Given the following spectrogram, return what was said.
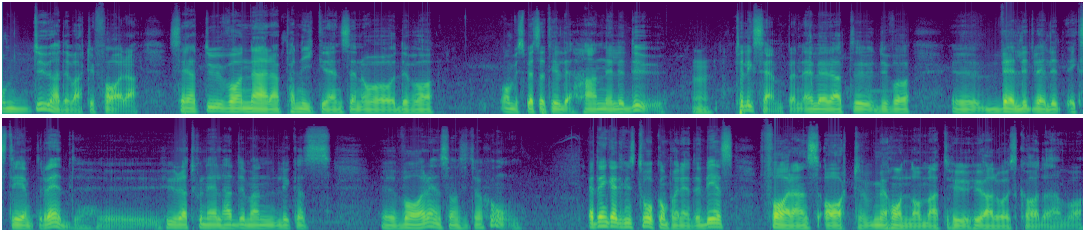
om du hade varit i fara? Säg att du var nära panikgränsen och det var, om vi spetsar till det, han eller du. Mm. Till exempel. Eller att du, du var eh, väldigt, väldigt extremt rädd. Eh, hur rationell hade man lyckats eh, vara i en sån situation? Jag tänker att det finns två komponenter. Dels farans art med honom, att hur, hur allvarligt skadad han var.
